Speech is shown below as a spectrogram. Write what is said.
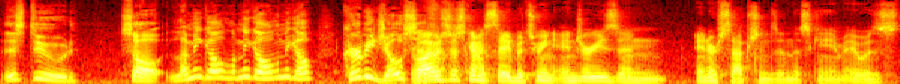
this dude. So let me go. Let me go. Let me go. Kerby Joseph. well, I was just gonna say between injuries and interceptions in this game, it was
